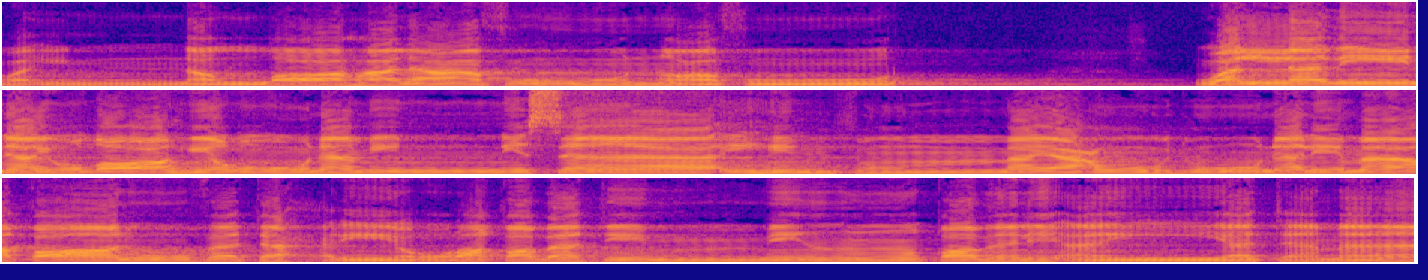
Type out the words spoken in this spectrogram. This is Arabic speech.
وان الله لعفو غفور والذين يظاهرون من نسائهم ثم يعودون لما قالوا فتحرير رقبه من قبل ان يتماسا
